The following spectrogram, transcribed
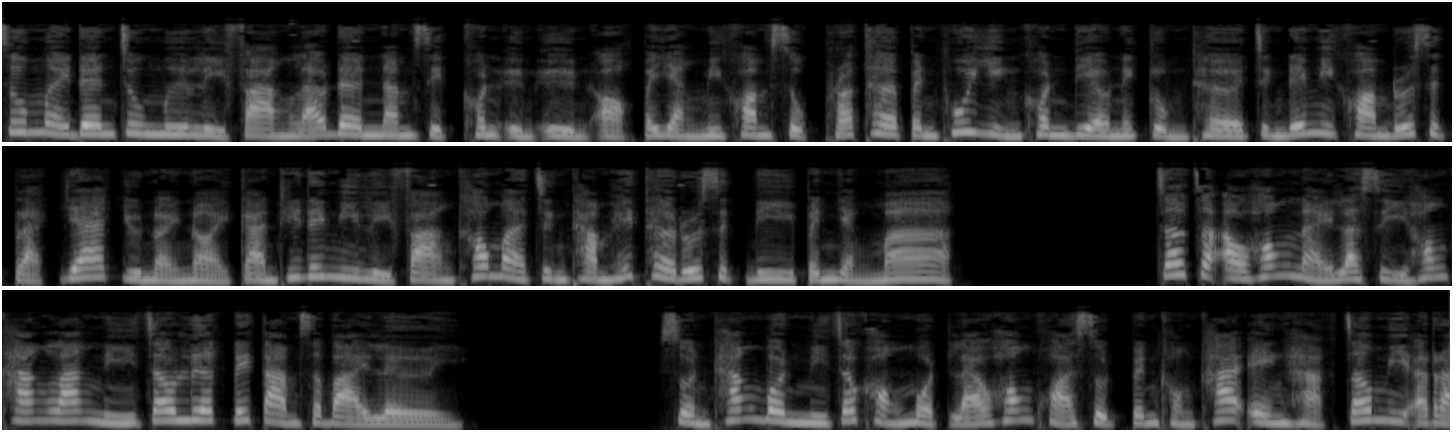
ซูเมยเดินจูงมือหลี่ฟางแล้วเดินนำสิทธิ์คนอื่นๆ ออกไปอย่างมีความสุข เพราะเธอเป็นผู้หญิงคนเดียวในกลุ่มเธอจึงได้มีความรู้สึกแปลกแยกอยู่หน่อยๆ การที่ได้มีหลี่ฟางเข้ามาจึงทำให้เธอรู้สึกดีเป็นอย่างมาก เจ้าจะเอาห้องไหนละสี่ห้องข้างล่างนี้เจ้าเลือกได้ตามสบายเลย ส่วนข้างบนมีเจ้าของหมดแล้วห้องขวาสุดเป็นของข้าเองหากเจ้ามีอะไร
